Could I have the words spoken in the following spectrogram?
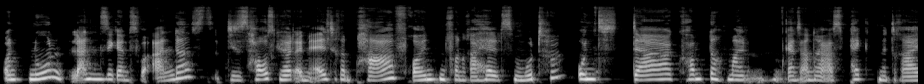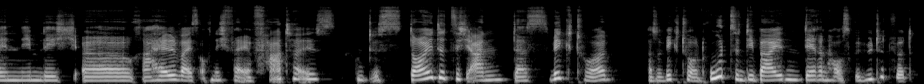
Und nun landen sie ganz woanders. Dieses Haus gehört einem älteren Paar, Freunden von Rahels Mutter. Und da kommt noch mal ein ganz anderer Aspekt mit rein, nämlich äh, Rahel weiß auch nicht, wer ihr Vater ist. Und es deutet sich an, dass Viktor, also Viktor und Ruth sind die beiden, deren Haus gehütet wird,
